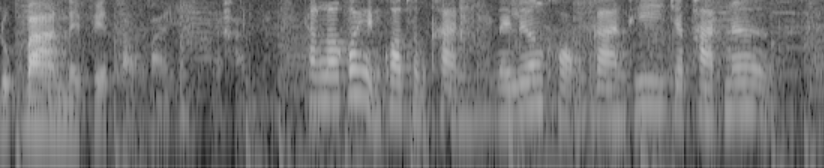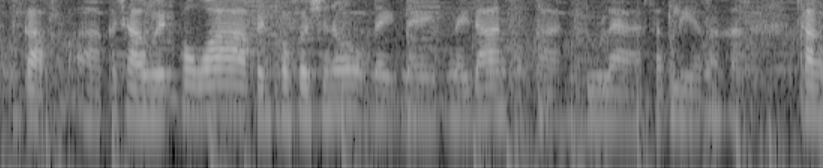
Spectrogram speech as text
ลูกบ้านในเฟสต่อไปนะครับทางเราก็เห็นความสำคัญในเรื่องของการที่จะพาร์ทเนอร์ กับอ่ากระชาเวทเพราะว่าเป็น professional ในในในด้านของการดูแลสัตว์เลี้ยงนะคะทาง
